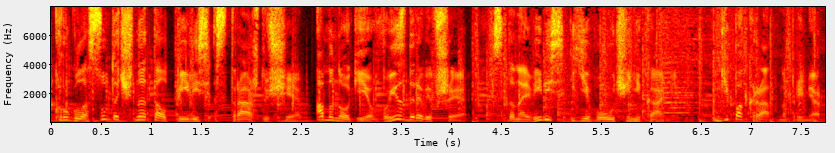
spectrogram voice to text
круглосуточно толпились страждущие, а многие выздоровевшие становились его учениками. Гиппократ, например.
